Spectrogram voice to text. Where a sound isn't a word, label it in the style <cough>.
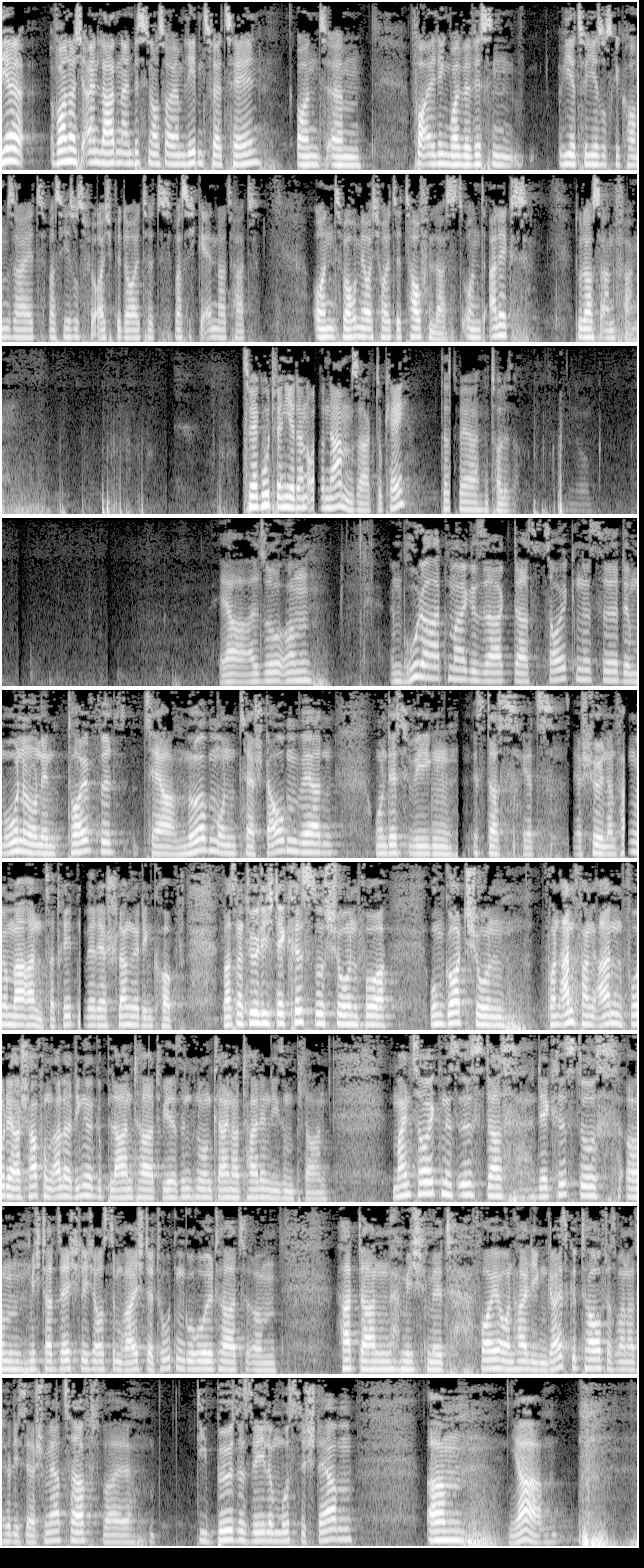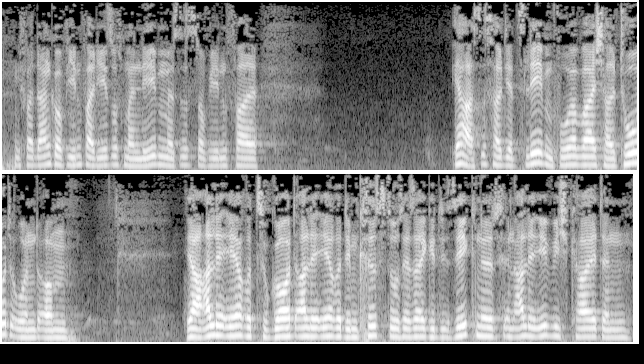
Wir wollen euch einladen, ein bisschen aus eurem Leben zu erzählen. Und ähm, vor allen Dingen wollen wir wissen, wie ihr zu Jesus gekommen seid, was Jesus für euch bedeutet, was sich geändert hat und warum ihr euch heute taufen lasst. Und Alex, du darfst anfangen. Es wäre gut, wenn ihr dann eure Namen sagt, okay? Das wäre eine tolle Sache. Ja, also um, ein Bruder hat mal gesagt, dass Zeugnisse Dämonen und den Teufel zermürben und zerstauben werden und deswegen ist das jetzt sehr schön. Dann fangen wir mal an. Zertreten wir der Schlange den Kopf. Was natürlich der Christus schon vor und Gott schon von Anfang an vor der Erschaffung aller Dinge geplant hat. Wir sind nur ein kleiner Teil in diesem Plan. Mein Zeugnis ist, dass der Christus ähm, mich tatsächlich aus dem Reich der Toten geholt hat, ähm, hat dann mich mit Feuer und Heiligen Geist getauft. Das war natürlich sehr schmerzhaft, weil die böse Seele musste sterben. Ähm, ja, <laughs> ich verdanke auf jeden Fall Jesus mein Leben. Es ist auf jeden Fall, ja, es ist halt jetzt Leben. Vorher war ich halt tot und ähm, ja, alle Ehre zu Gott, alle Ehre dem Christus. Er sei gesegnet in alle Ewigkeit, denn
